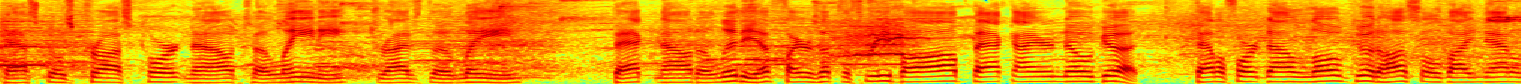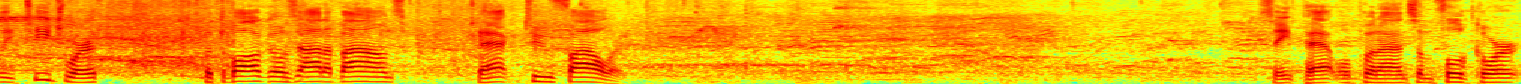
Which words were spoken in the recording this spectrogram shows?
Pass goes cross court now to Laney. Drives the lane. Back now to Lydia. Fires up the three ball. Back iron, no good. Battle for it down low. Good hustle by Natalie Teachworth. But the ball goes out of bounds. Back to Fowler. St. Pat will put on some full court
